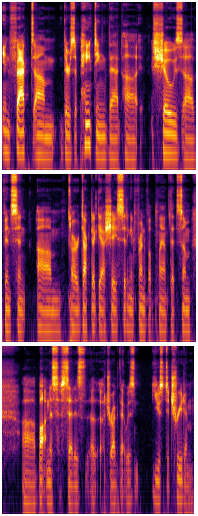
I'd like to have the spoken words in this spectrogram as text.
In fact, um, there's a painting that uh, shows uh, Vincent um, or Dr. Gachet sitting in front of a plant that some uh, botanists have said is a, a drug that was used to treat him.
